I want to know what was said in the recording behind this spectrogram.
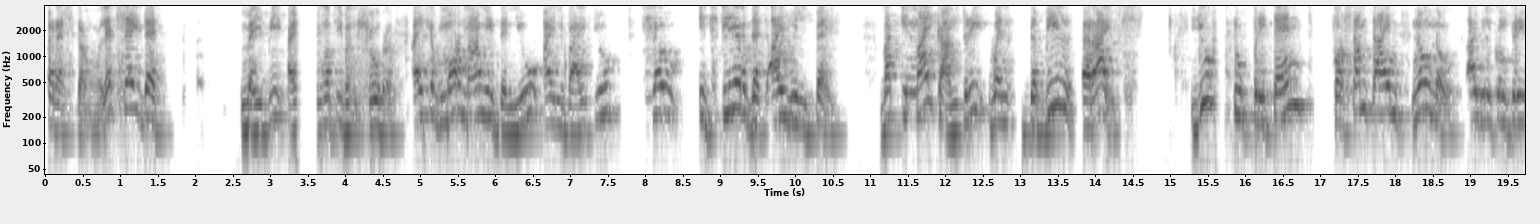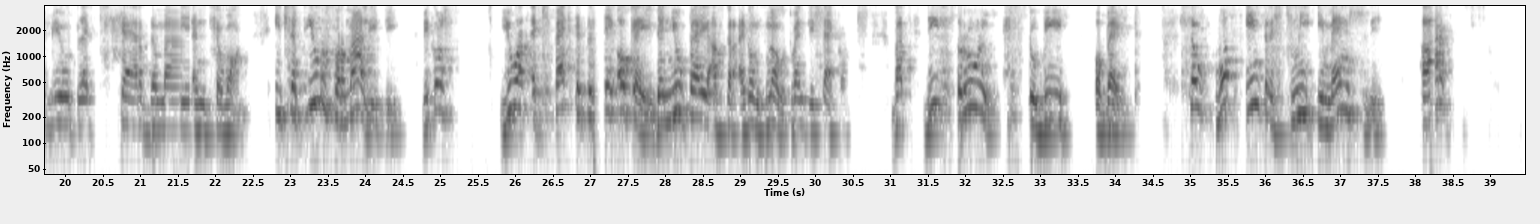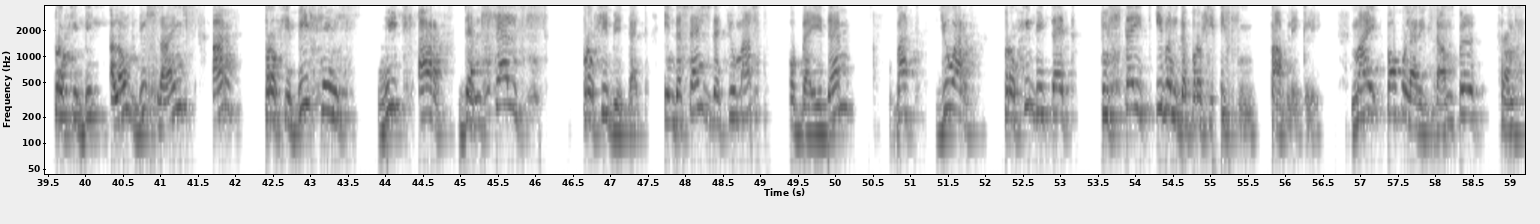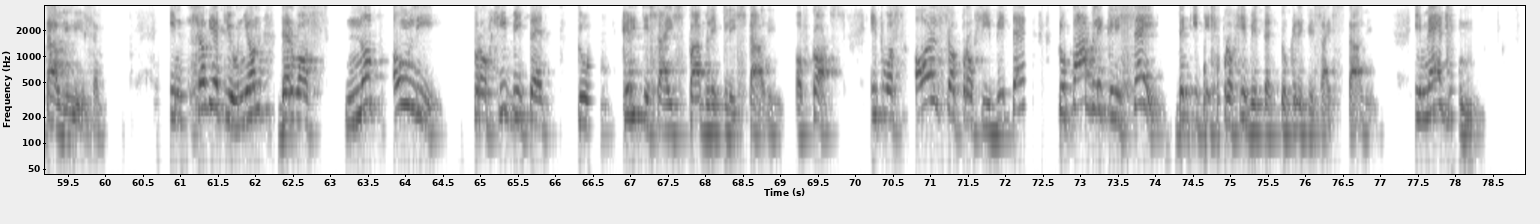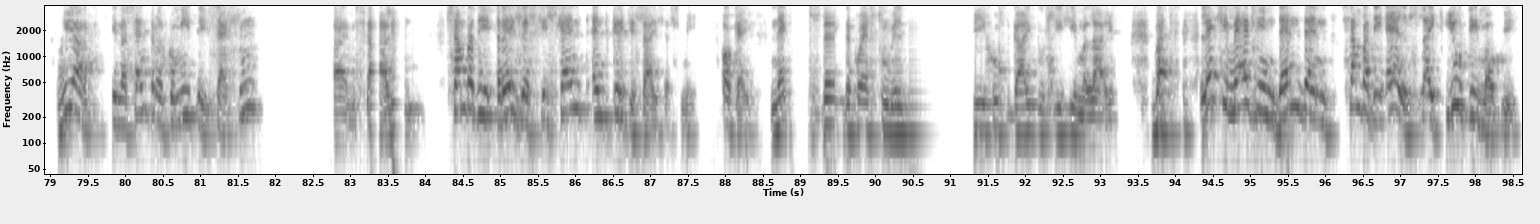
a restaurant. Let's say that maybe I'm not even sure. I have more money than you. I invite you. So it's clear that I will pay. But in my country, when the bill arrives, you have to pretend for some time, no, no, I will contribute, let's share the money and so on it's a pure formality because you are expected to say, okay, then you pay after, I don't know, 20 seconds. But this rule has to be obeyed. So what interests me immensely are prohibit along these lines are prohibitions which are themselves prohibited in the sense that you must obey them, but you are prohibited to state even the prohibition publicly. My popular example from Stalinism. In Soviet Union, there was not only prohibited to criticize publicly Stalin, of course, it was also prohibited to publicly say that it is prohibited to criticize Stalin. Imagine we are in a central committee session I'm Stalin, somebody raises his hand and criticizes me. Okay, next day the question will be who's the guy to see him alive. But let's imagine then then somebody else like you, Timothy.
